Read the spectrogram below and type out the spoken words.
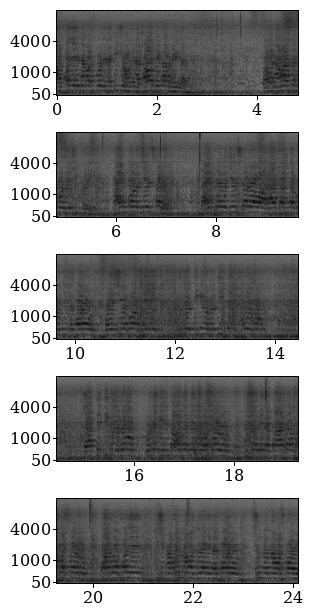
আর ফজরের নামাজ পড়লে না কিছু হবে না, সব বেকার হয়ে গেল। বাবা, নামাজটা পড়বে ঠিক করে। টাইম টেবিল চেঞ্জ করো। টাইম টেবিল চেঞ্জ করো। বাবা, রাত দশটা পর্যন্ত পড়ো। পরে শুয়ে খেয়ে দুটোর দিকে ওঠো, তিনটের দিকে ওঠো। চারটের দিকে উঠে গিয়ে তাহাজাতে নামাজ পড়ো। দুটো নামাজ পড়ো তারপর ফজরের কিছু নফল নামাজ দোয়া যেটা পড়ো, সুন্দর নামাজ পড়ো।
